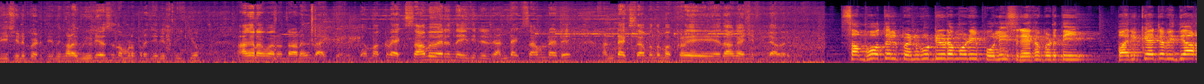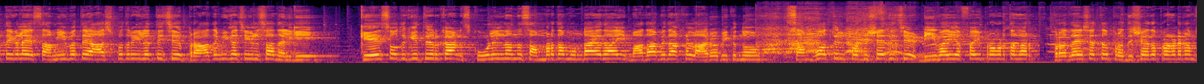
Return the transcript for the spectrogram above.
ഭീഷണിപ്പെടുത്തി. നിങ്ങളെ വീഡിയോസ് നമ്മൾ പ്രചരിപ്പിക്കും. അങ്ങനെ പറഞ്ഞിട്ടാണ് ഇതാക്കിയത്. മക്കളെ എക്സാം വരുന്ന എഴുതിയിട്ടില്ല. രണ്ട് എക്സാം ഉണ്ടായിട്ട് രണ്ട് എക്സാം ഒന്നും മക്കൾ എഴുതാൻ കഴിഞ്ഞിട്ടില്ല അവർക്ക്. സംഭവത്തിൽ പെൺകുട്ടിയുടെ മൊഴി പോലീസ് രേഖപ്പെടുത്തി. പരിക്കേറ്റ വിദ്യാർത്ഥികളെ സമീപത്തെ ആശുപത്രിയിലെത്തിച്ച് പ്രാഥമിക ചികിത്സ നൽകി. കേസ് ഒതുക്കി തീർക്കാൻ സ്കൂളിൽ നിന്ന് സമ്മർദ്ദം ഉണ്ടായതായി മാതാപിതാക്കൾ ആരോപിക്കുന്നു. സംഭവത്തിൽ പ്രതിഷേധിച്ച് ഡിവൈഎഫ്ഐ പ്രവർത്തകർ പ്രദേശത്ത് പ്രതിഷേധ പ്രകടനം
